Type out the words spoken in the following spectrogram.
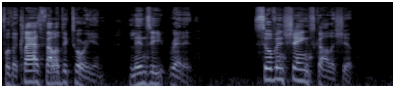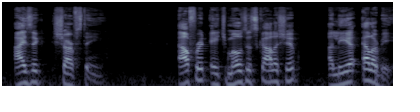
for the class valedictorian, Lindsay Reddit. Sylvan Shane Scholarship, Isaac Sharfstein. Alfred H. Moses Scholarship, Aaliyah Ellerby.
